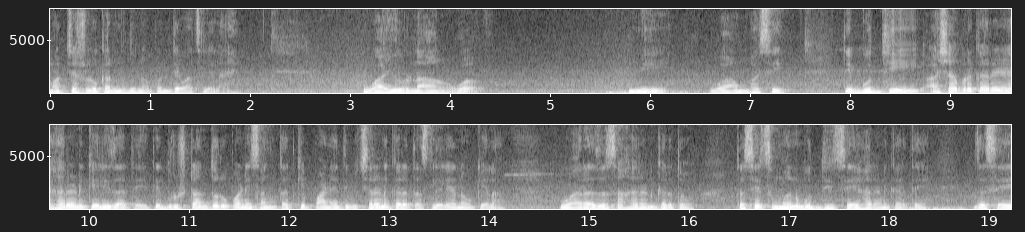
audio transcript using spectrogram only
मागच्या श्लोकांमधून आपण ते वाचलेलं आहे. वायुर्ना व मी वांभसी. ती बुद्धी अशा प्रकारे हरण केली जाते ते दृष्टांत रूपाने सांगतात की पाण्यात विचरण करत असलेल्या नौकेला वारा जसा हरण करतो तसेच मन बुद्धीचे हरण करते. जसे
